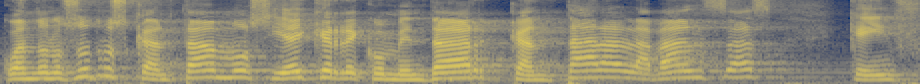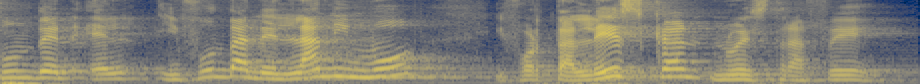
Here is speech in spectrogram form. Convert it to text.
Cuando nosotros cantamos y hay que recomendar cantar alabanzas que infunden el, infundan el ánimo y fortalezcan nuestra fe.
